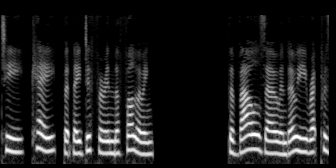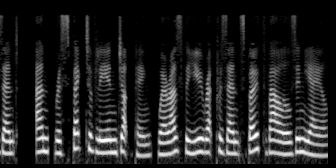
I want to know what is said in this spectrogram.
t, k, but they differ in the following. The vowels o and oe represent and, respectively in Jyutping, whereas the u represents both vowels in Yale.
